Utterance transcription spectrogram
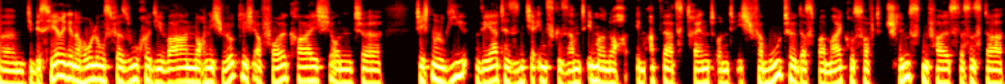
Ähm, die bisherigen Erholungsversuche, die waren noch nicht wirklich erfolgreich und äh, Technologiewerte sind ja insgesamt immer noch im Abwärtstrend und ich vermute, dass bei Microsoft schlimmstenfalls, dass es da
